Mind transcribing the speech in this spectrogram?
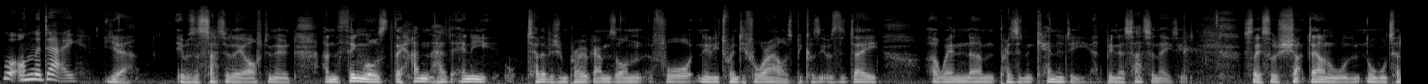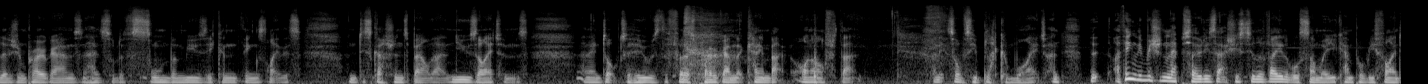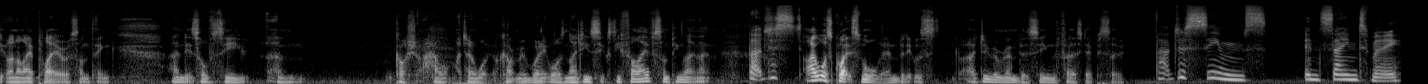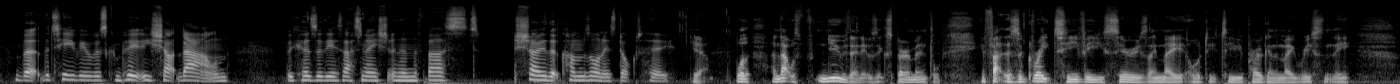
What on the day? Yeah, it was a Saturday afternoon. And the thing was, they hadn't had any television programs on for nearly 24 hours because it was the day uh, when um, President Kennedy had been assassinated. So they sort of shut down all the normal television programs and had sort of somber music and things like this and discussions about that, news items. And then Doctor Who was the first program that came back on after that. And it's obviously black and white. And the, I think the original episode is actually still available somewhere. You can probably find it on iPlayer or something. And it's obviously um, gosh, how I don't know what I can't remember when it was, 1965, something like that. That just I was quite small then, but it was. I do remember seeing the first episode. that just seems insane to me that the TV was completely shut down because of the assassination, and then the first show that comes on is Doctor Who. Yeah. Well, and that was new then. It was experimental. In fact, there's a great TV series they made, or TV program they made recently,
